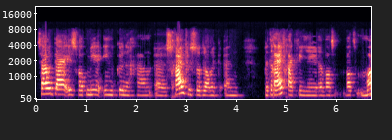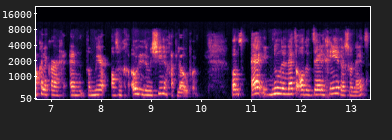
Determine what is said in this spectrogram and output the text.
zou ik daar eens wat meer in kunnen gaan schuiven, zodat ik een bedrijf ga creëren wat, wat makkelijker en wat meer als een geoliede machine gaat lopen. Want hè, ik noemde net al het delegeren zo net.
